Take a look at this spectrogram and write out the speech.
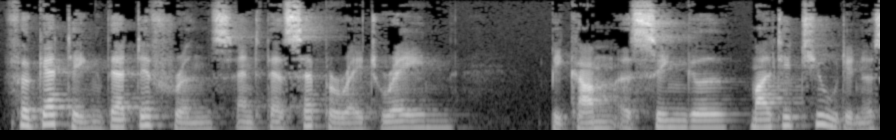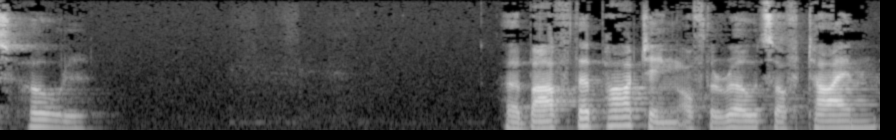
forgetting their difference and their separate reign, become a single multitudinous whole. Above the parting of the roads of time,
